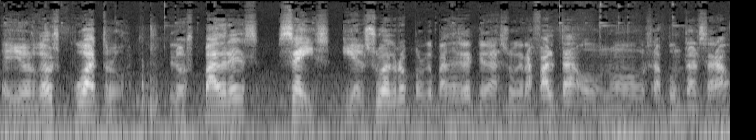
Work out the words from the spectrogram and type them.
Ellos dos, cuatro. Los padres, seis. Y el suegro, porque parece ser que la suegra falta o no se apunta al Senado,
